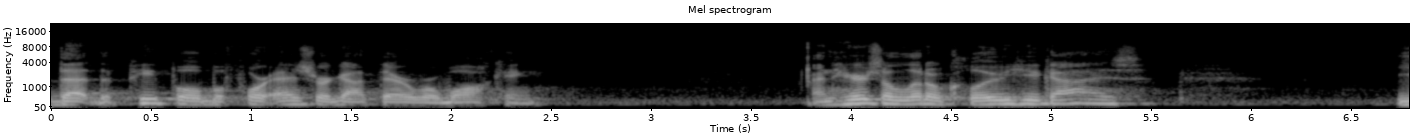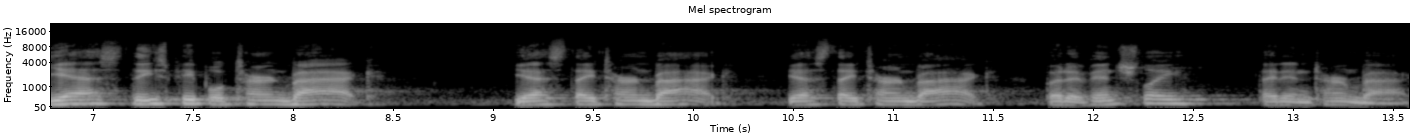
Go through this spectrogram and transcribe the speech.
that the people before Ezra got there were walking. And here's a little clue, you guys Yes, these people turned back. Yes, they turned back. Yes, they turned back. But eventually, they didn't turn back.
